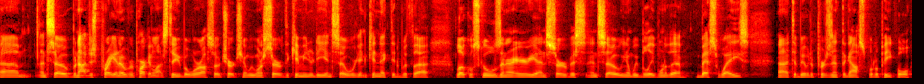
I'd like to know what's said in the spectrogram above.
Um, and so, but not just praying over parking lots too, but we're also a church and we want to serve the community. And so we're getting connected with uh, local schools in our area and service. And so, you know, we believe one of the best ways uh, to be able to present the gospel to people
